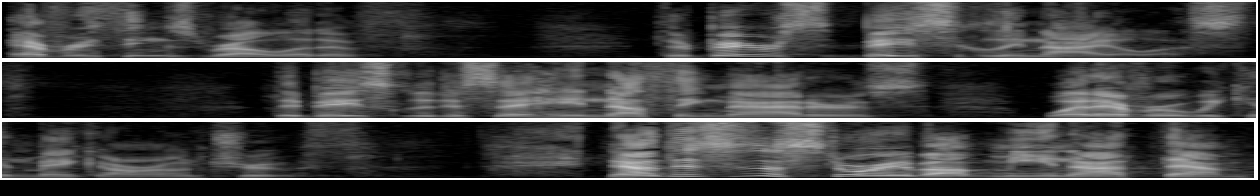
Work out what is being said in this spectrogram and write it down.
Everything's relative. They're basically nihilist. They basically just say, hey, nothing matters, whatever, we can make our own truth. Now, this is a story about me, not them,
